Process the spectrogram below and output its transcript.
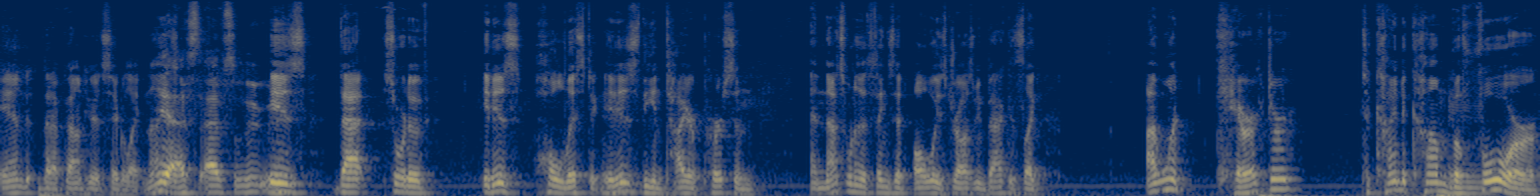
and that I found here at Saber Light Knights Yes, absolutely. is that sort of it is holistic. It Mm-hmm. is the entire person, and that's one of the things that always draws me back. Is like I want character to kind of come Mm-hmm. before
